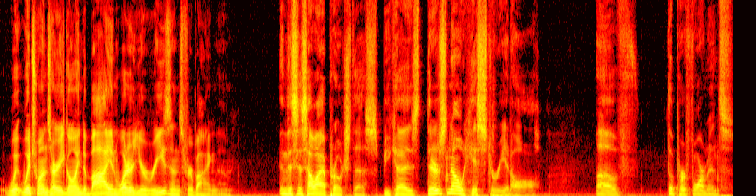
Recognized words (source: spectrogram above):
wh- which ones are you going to buy? And what are your reasons for buying them? And this is how I approach this because there's no history at all of the performance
